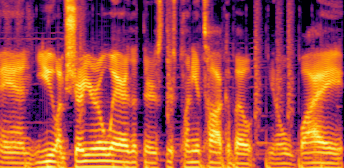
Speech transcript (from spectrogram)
and you I'm sure you're aware that there's there's plenty of talk about, you know, why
